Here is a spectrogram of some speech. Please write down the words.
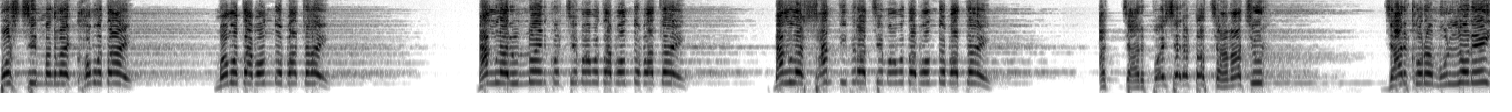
পশ্চিম বাংলায় ক্ষমতায়, মমতা বন্দ্যোপাধ্যায়, বাংলার উন্নয়ন করছে মমতা বন্দ্যোপাধ্যায় বাংলার শান্তি ফেরাচ্ছে মমতা বন্দ্যোপাধ্যায়। আর চার পয়সার একটা চানাচুর, যার কোনো মূল্য নেই,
